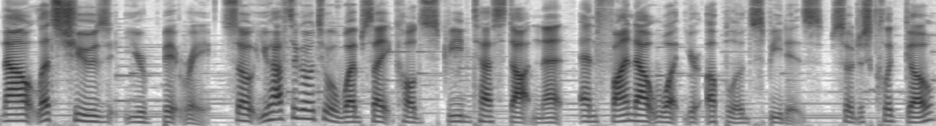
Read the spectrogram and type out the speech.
Now, let's choose your bitrate. So you have to go to a website called speedtest.net and find out what your upload speed is. So just click go.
